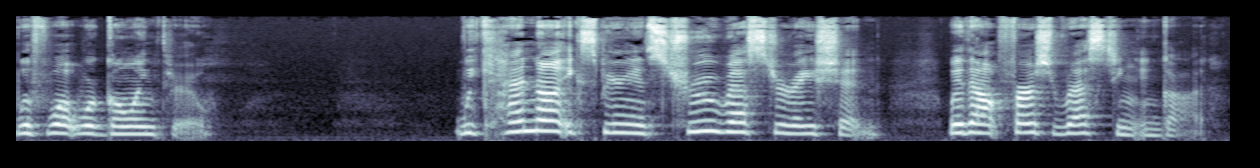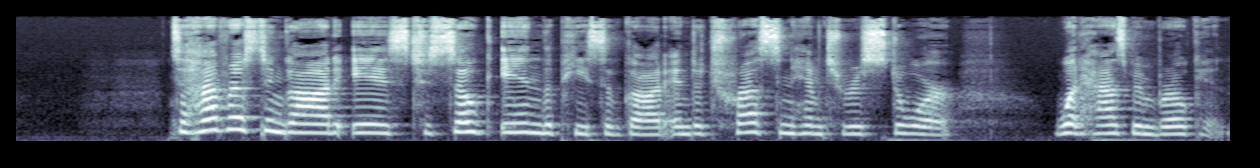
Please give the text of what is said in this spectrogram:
with what we're going through. We cannot experience true restoration without first resting in God. To have rest in God is to soak in the peace of God and to trust in Him to restore what has been broken.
